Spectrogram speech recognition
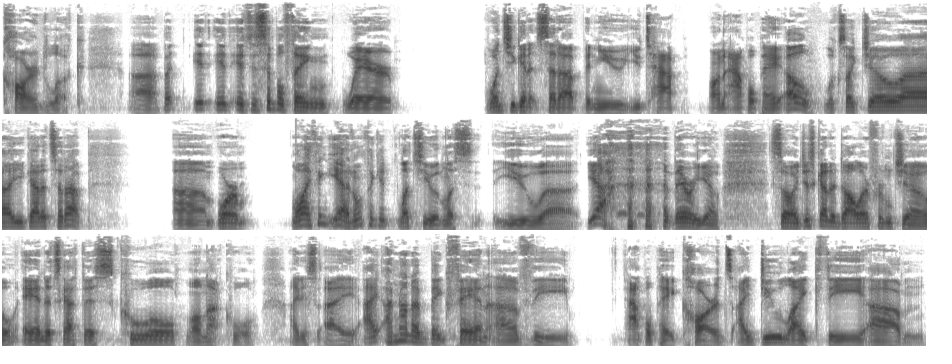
card look. Uh, but it, it, it's a simple thing where once you get it set up and you you tap on Apple Pay, oh, looks like Joe, uh, you got it set up. Um, or well, I think yeah, I don't think it lets you unless you uh, yeah, there we go. So I just got a dollar from Joe, and it's got this cool. Well, not cool. I just I, I I'm not a big fan of the Apple Pay cards. I do like the um,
